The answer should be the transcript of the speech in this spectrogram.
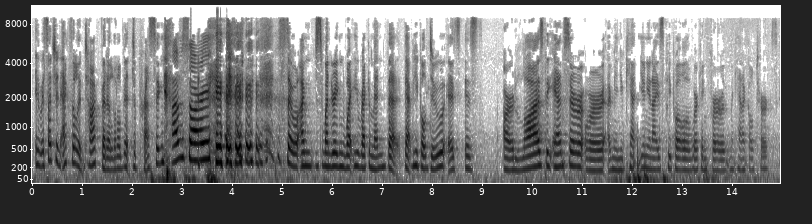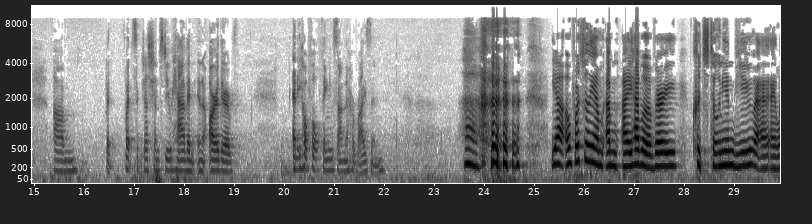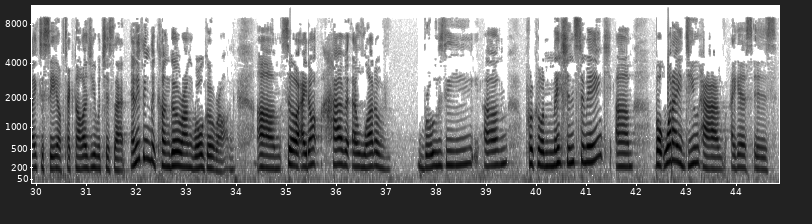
It was such an excellent talk, but a little bit depressing. I'm sorry. so I'm just wondering what you recommend that, that people do. Is, is are laws the answer, or I mean, you can't unionize people working for Mechanical Turks. Um, but what suggestions do you have, and, and are there any hopeful things on the horizon? Yeah, unfortunately, I'm, I'm, i have a very Crichtonian view, I, I, like to say, of technology, which is that anything that can go wrong will go wrong. Um, so I don't have a lot of rosy um, proclamations to make. Um, but what I do have, I guess, is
